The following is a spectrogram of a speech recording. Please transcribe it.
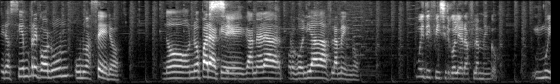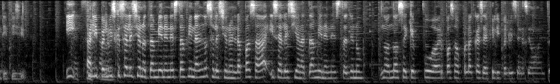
pero siempre con un 1 a 0. No, no para que ganara por goleada a Flamengo. Muy difícil golear a Flamengo. Muy difícil. Y Felipe Luis que se lesionó también en esta final, no se lesionó en la pasada y se lesiona también en esta. Yo no, no, sé qué pudo haber pasado por la cabeza de Felipe Luis en ese momento.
